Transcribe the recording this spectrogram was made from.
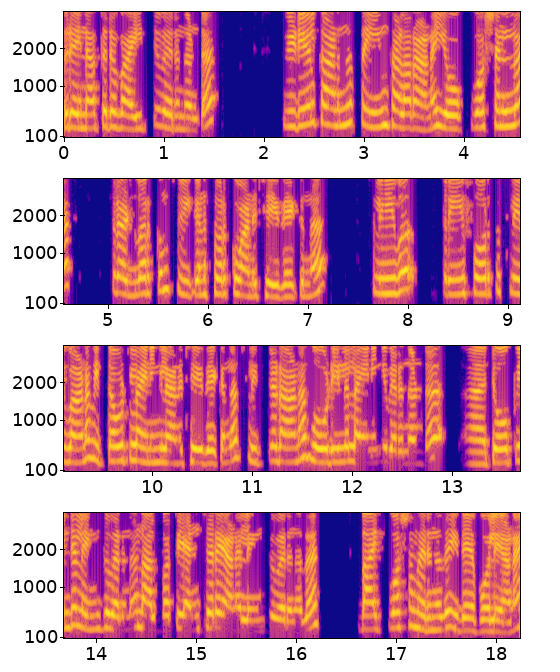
ഒരു അതിനകത്തൊരു വൈറ്റ് വരുന്നുണ്ട്. വീഡിയോയിൽ കാണുന്ന സെയിം കളറാണ് യോക്ക് പോർഷനിൽ ത്രെഡ് വർക്കും സ്വീക്വൻസ് വർക്കും ആണ് ചെയ്തേക്കുന്നത്. സ്ലീവ് ത്രീ ഫോർത്ത് സ്ലീവ് ആണ്. വിത്തൗട്ട് ലൈനിങ്ങിലാണ് ചെയ്തേക്കുന്നത്. സ്ലിറ്റഡ് ആണ്. ബോഡിയിൽ ലൈനിങ് വരുന്നുണ്ട്. ടോപ്പിന്റെ ലെങ്ത് വരുന്നത് നാൽപ്പത്തി അഞ്ചരയാണ് ലെങ്ത് വരുന്നത്. ബാക്ക് പോർഷൻ വരുന്നത് ഇതേപോലെയാണ്.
